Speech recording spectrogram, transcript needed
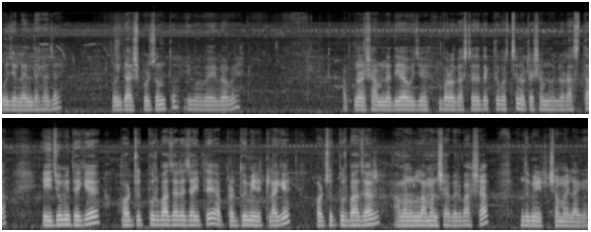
ওই যে লাইল দেখা যায়। ওই গাছ পর্যন্ত এইভাবে এইভাবে। আপনার সামনে দিয়া ওই যে বড় গাছটা দেখতে পাচ্ছেন, ওটার সামনে হলো রাস্তা। এই জমি থেকে হরজতপুর বাজারে যাইতে আপনার দুই মিনিট লাগে। হরজতপুর বাজার, আমানুল্লাহ আমান সাহেবের বাসা, দুই মিনিট সময় লাগে।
